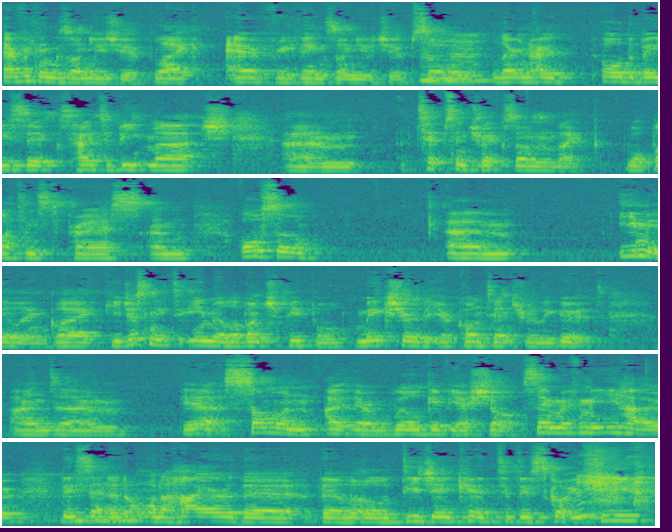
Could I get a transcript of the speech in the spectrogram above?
everything's on YouTube. Like everything's on YouTube. So learn how all the basics, how to beat match, um, tips and tricks on like what buttons to press, and also um, emailing. Like you just need to email a bunch of people, make sure that your content's really good, and um, yeah, someone out there will give you a shot. Same with me, how they said I don't want to hire the the little DJ kid to do Scotty T.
